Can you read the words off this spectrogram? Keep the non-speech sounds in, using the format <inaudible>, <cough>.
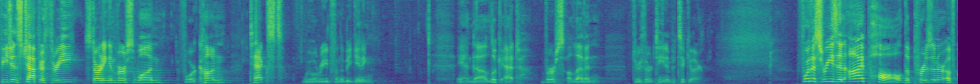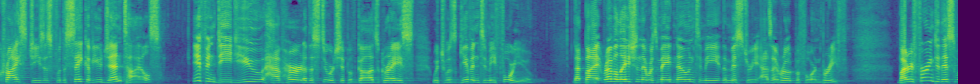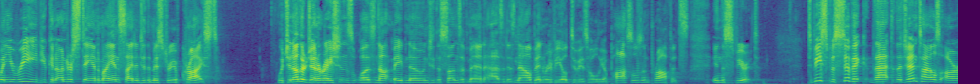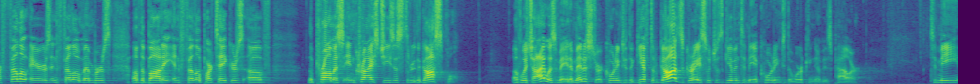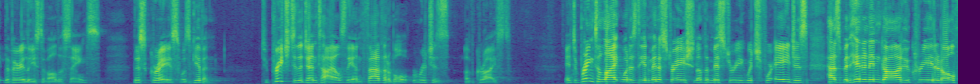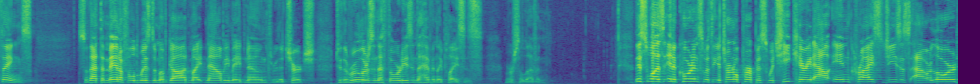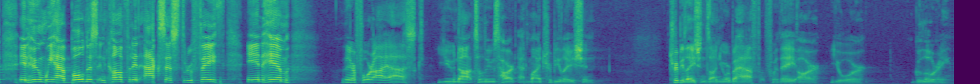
Ephesians chapter 3, starting in verse 1, for context, we will read from the beginning and uh, look at verse 11 through 13 in particular. For this reason, I, Paul, the prisoner of Christ Jesus, for the sake of you Gentiles, if indeed you have heard of the stewardship of God's grace, which was given to me for you, that by revelation there was made known to me the mystery, as I wrote before in brief by referring to this, when you read, you can understand my insight into the mystery of Christ, which in other generations was not made known to the sons of men, as it has now been revealed to his holy apostles and prophets in the Spirit. To be specific, that the Gentiles are fellow heirs and fellow members of the body and fellow partakers of the promise in Christ Jesus through the gospel, of which I was made a minister according to the gift of God's grace, which was given to me according to the working of his power to me, the very least of all the saints, this grace was given to preach to the Gentiles the unfathomable riches of Christ, and to bring to light what is the administration of the mystery which for ages has been hidden in God who created all things, so that the manifold wisdom of God might now be made known through the church to the rulers and authorities in the heavenly places. Verse 11. This was in accordance with the eternal purpose which he carried out in Christ Jesus our Lord, in whom we have boldness and confident access through faith in him. Therefore, I ask you not to lose heart at my tribulation, tribulations on your behalf, for they are your glory.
